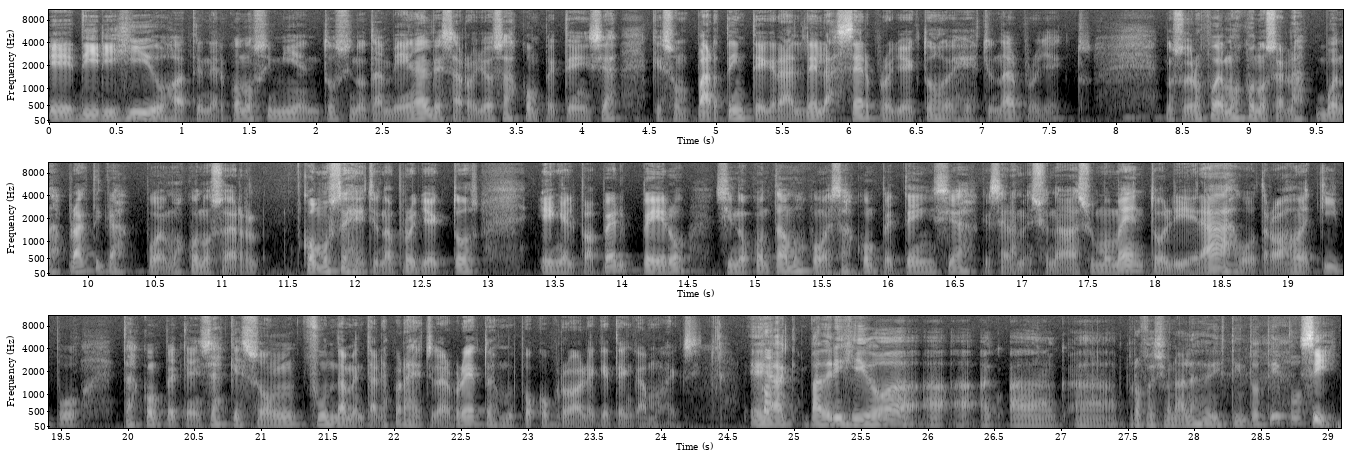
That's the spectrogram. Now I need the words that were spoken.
eh, dirigidos a tener conocimiento, sino también al desarrollo de esas competencias que son parte integral del hacer proyectos o de gestionar proyectos. Nosotros podemos conocer las buenas prácticas, podemos conocer cómo se gestionan proyectos en el papel, pero si no contamos con esas competencias que se las mencionaba hace un momento, liderazgo, trabajo en equipo, estas competencias que son fundamentales para gestionar proyectos, es muy poco probable que tengamos éxito. Eh, ¿Va dirigido a, profesionales de distintos tipos? Sí,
